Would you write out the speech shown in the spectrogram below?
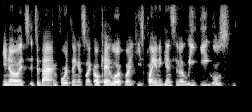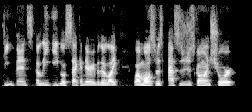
you know, it's it's a back and forth thing. It's like, okay, look, but he's playing against an elite Eagles defense, elite Eagles secondary, but they're like, well, most of his passes are just going short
